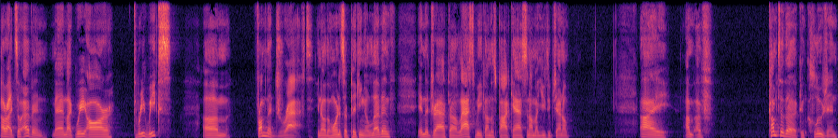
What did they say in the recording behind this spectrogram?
All right, so Evan, man, like we are three weeks um, from the draft. You know, the Hornets are picking 11th in the draft uh, last week on this podcast and on my YouTube channel. I I'm, I've come to the conclusion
